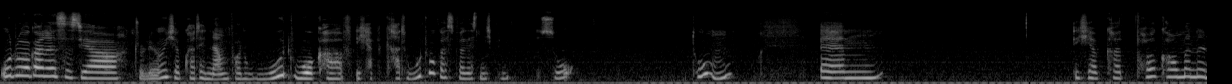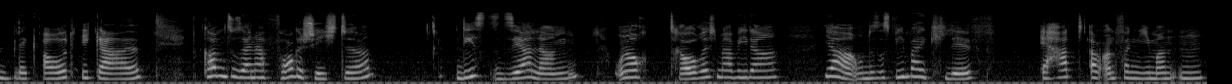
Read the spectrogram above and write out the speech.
Woodwalkern ist es ja. Entschuldigung, ich habe gerade den Namen von Woodwalker. Ich habe gerade Woodwalkers vergessen. Ich bin so dumm. Ähm, ich habe gerade vollkommen einen Blackout. Egal. Wir kommen zu seiner Vorgeschichte. Die ist sehr lang und auch traurig mal wieder. Ja, und es ist wie bei Cliff. Er hat am Anfang jemanden.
